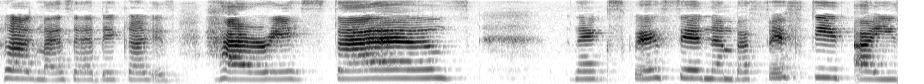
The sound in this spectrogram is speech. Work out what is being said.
crush my celebrity crush is Harry Styles Next question, number 15. Are you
